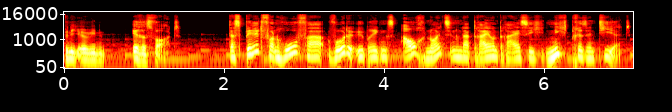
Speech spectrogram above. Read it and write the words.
Finde ich irgendwie ein irres Wort. Das Bild von Hofer wurde übrigens auch 1933 nicht präsentiert.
